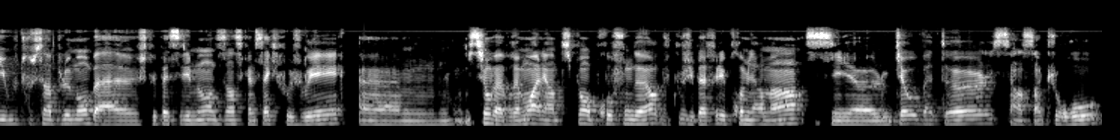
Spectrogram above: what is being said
et où tout simplement bah je fais passer les mains en disant c'est comme ça qu'il faut jouer. Euh, ici on va vraiment aller un petit peu en profondeur. Du coup j'ai pas fait les premières mains. C'est euh, le KO Battle, c'est un 5 euros.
